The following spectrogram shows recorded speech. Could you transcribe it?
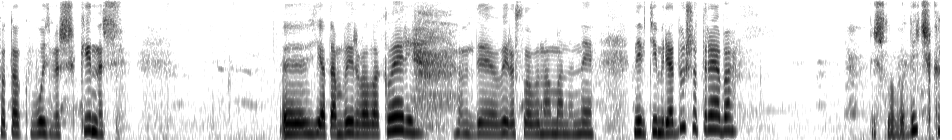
отак возьмеш, кинеш. Е, Я там вирвала клері, де виросла вона в мене не, не в тім ряду, що треба. Пішла водичка.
